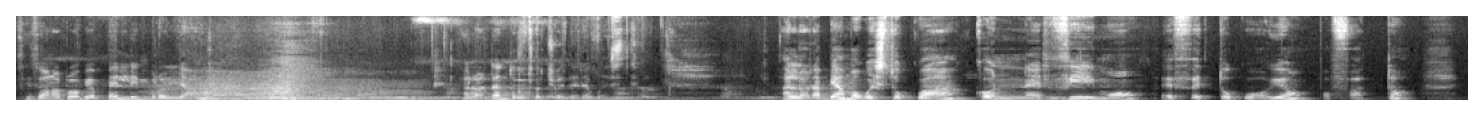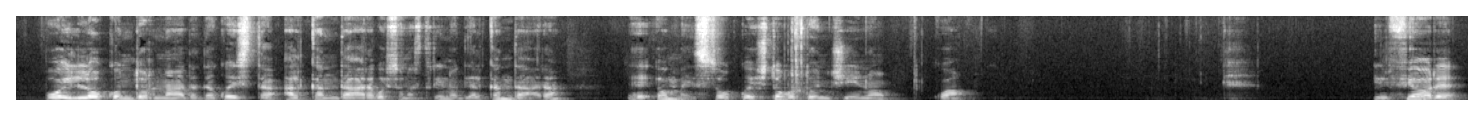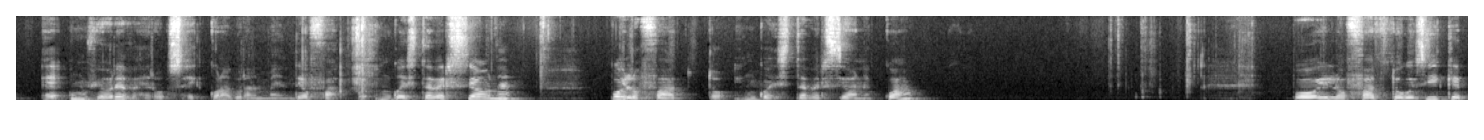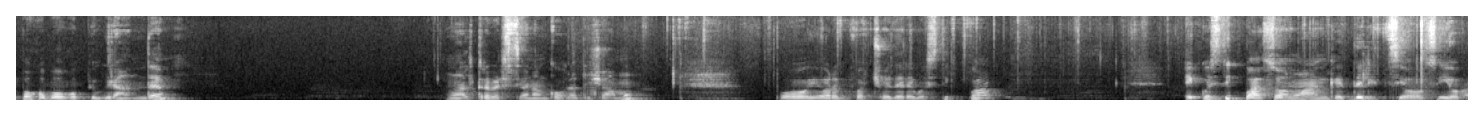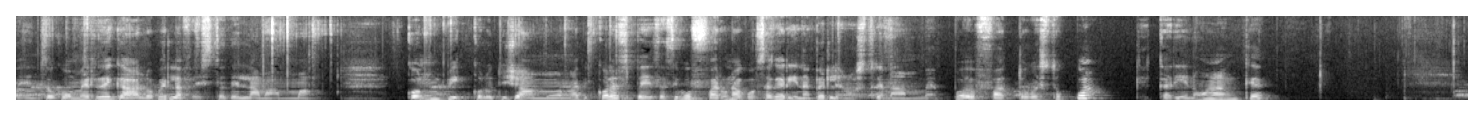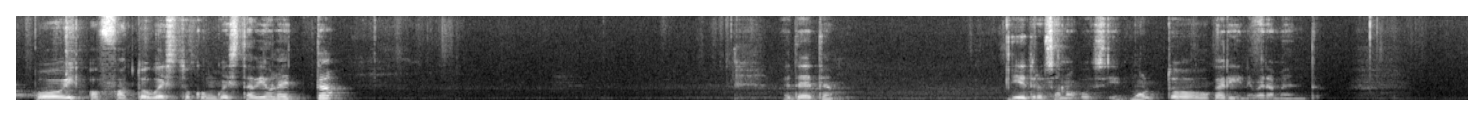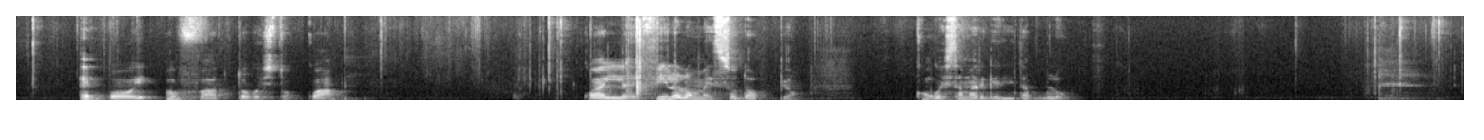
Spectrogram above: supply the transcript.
si sono proprio belli imbrogliati. Allora intanto vi faccio vedere questi allora abbiamo questo qua con fimo effetto cuoio ho fatto. Poi l'ho contornata da questa alcantara questo nastrino di alcantara e ho messo questo cordoncino qua. Il fiore è un fiore vero secco naturalmente. Ho fatto in questa versione poi l'ho fatto in questa versione qua. Poi l'ho fatto così che è poco poco più grande. Un'altra versione ancora diciamo. Poi ora vi faccio vedere questi qua. E questi qua sono anche deliziosi io penso come regalo per la festa della mamma con un piccolo diciamo una piccola spesa si può fare una cosa carina per le nostre mamme. Poi ho fatto questo qua che è carino anche. Poi ho fatto questo con questa violetta. Vedete? Dietro sono così molto carini veramente. E poi ho fatto questo qua qua il filo l'ho messo doppio con questa margherita blu.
